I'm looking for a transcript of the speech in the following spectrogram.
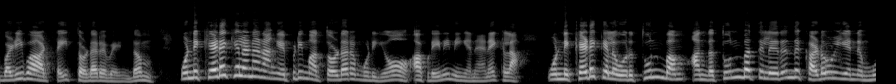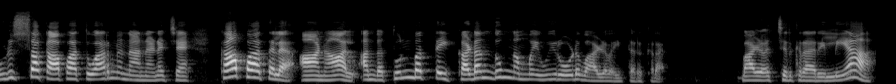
வழிபாட்டை தொடர வேண்டும். ஒன்று கிடைக்கலன்னா நாங்கள் எப்படிமா தொடர முடியும்? அப்படின்னு நீங்கள் நினைக்கலாம். ஒன்று கிடைக்கல ஒரு துன்பம் அந்த துன்பத்திலிருந்து கடவுள் என்னை முழுசாக காப்பாற்றுவார்னு நான் நினச்சேன். காப்பாற்றலை ஆனால் அந்த துன்பத்தை கடந்தும் நம்மை உயிரோடு வாழ வைத்திருக்கிறார். வாழ வச்சிருக்கிறார் இல்லையா?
